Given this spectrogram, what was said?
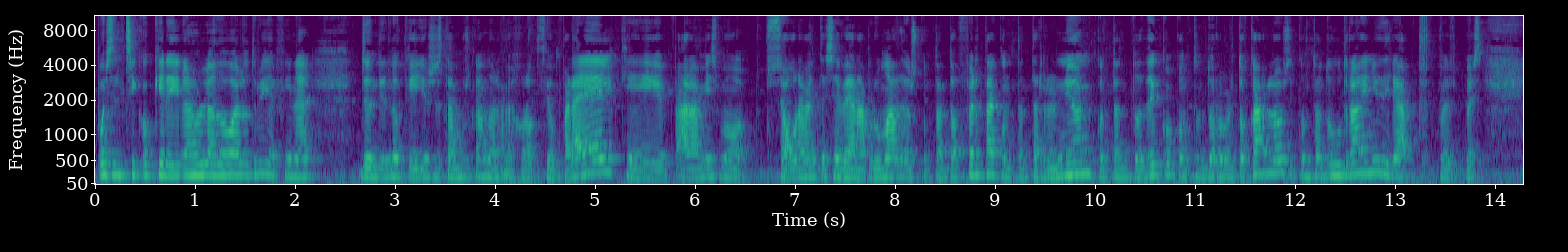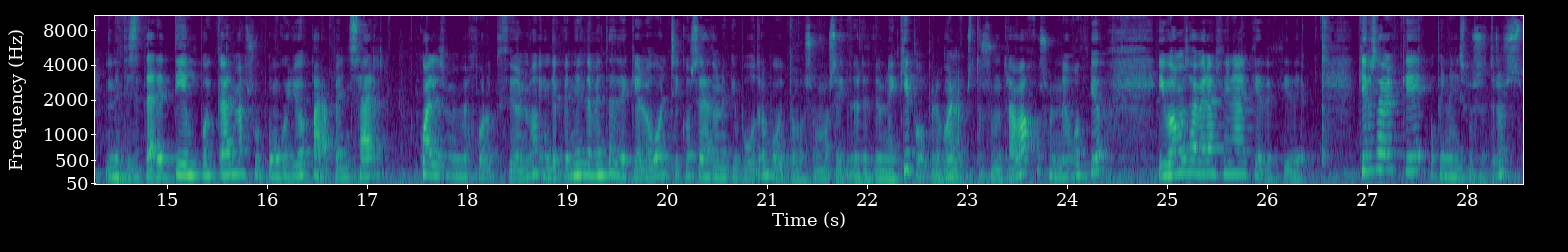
pues el chico quiere ir a un lado o al otro y al final yo entiendo que ellos están buscando la mejor opción para él, que ahora mismo seguramente se vean abrumados con tanta oferta, con tanta reunión, con tanto Deco, con tanto Roberto Carlos y con tanto Butragueño y dirá, pues, pues necesitaré tiempo y calma, supongo yo, para pensar cuál es mi mejor opción, ¿no? Independientemente de que luego el chico sea de un equipo u otro, porque todos somos seguidores de un equipo, pero bueno, esto es un trabajo, es un negocio y vamos a ver al final qué decide. Quiero saber qué opináis vosotros.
